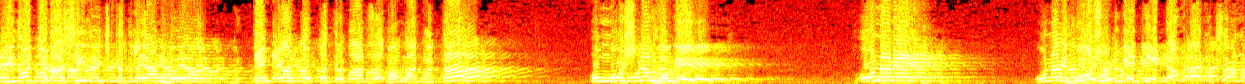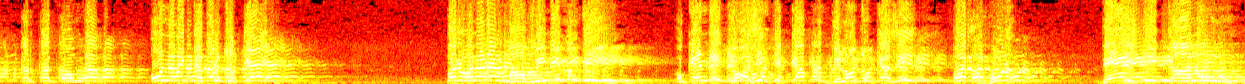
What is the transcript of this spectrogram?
ਜਦੋਂ 84 ਦੇ ਵਿੱਚ ਕਤਲੇਆਮ ਹੋਇਆ ਟੈਂਕਾਂ ਤੋਂ ਉੱਪਰ ਦਰਬਾਰ ਸਾਹਿਬ ਹਮਲਾ ਕੀਤਾ, ਉਹ ਇਮੋਸ਼ਨਲ ਹੋ ਗਏ। ਉਹਨਾਂ ਨੇ, ਉਹਨਾਂ ਦੇ ਹੋਸ਼ ਉੱਡ ਗਏ ਕਿ ਐਡਾ ਵੱਡਾ ਨੁਕਸਾਨ ਕਰਤਾ ਕੌਮ ਦਾ। ਉਹਨਾਂ ਨੇ ਕਦਮ ਚੁੱਕੇ, ਪਰ ਉਹਨਾਂ ਨੇ ਮਾਫੀ ਨਹੀਂ ਮੰਗੀ। ਉਹ ਕਹਿੰਦੇ, ਜੋ ਅਸੀਂ ਚੁੱਕਿਆ, ਆਪਣੇ ਦਿਲੋਂ ਚੁੱਕਿਆ ਸੀ, ਪਰ ਹੁਣ ਦੇਸ਼ ਦੀ ਕਾਨੂੰਨ।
